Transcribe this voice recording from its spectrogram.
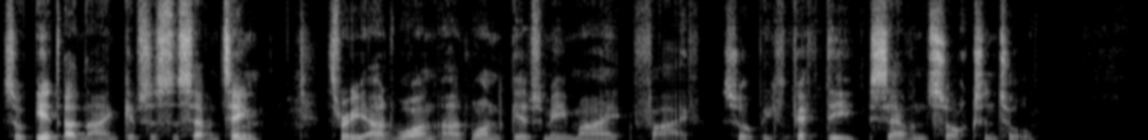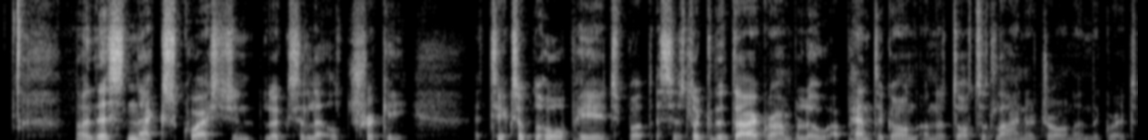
So 8 add 9 gives us the 17. 3 add 1 add 1 gives me my 5. So it'll be 57 socks in total. Now this next question looks a little tricky. It takes up the whole page, but it says, look at the diagram below. A pentagon and a dotted line are drawn in the grid.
